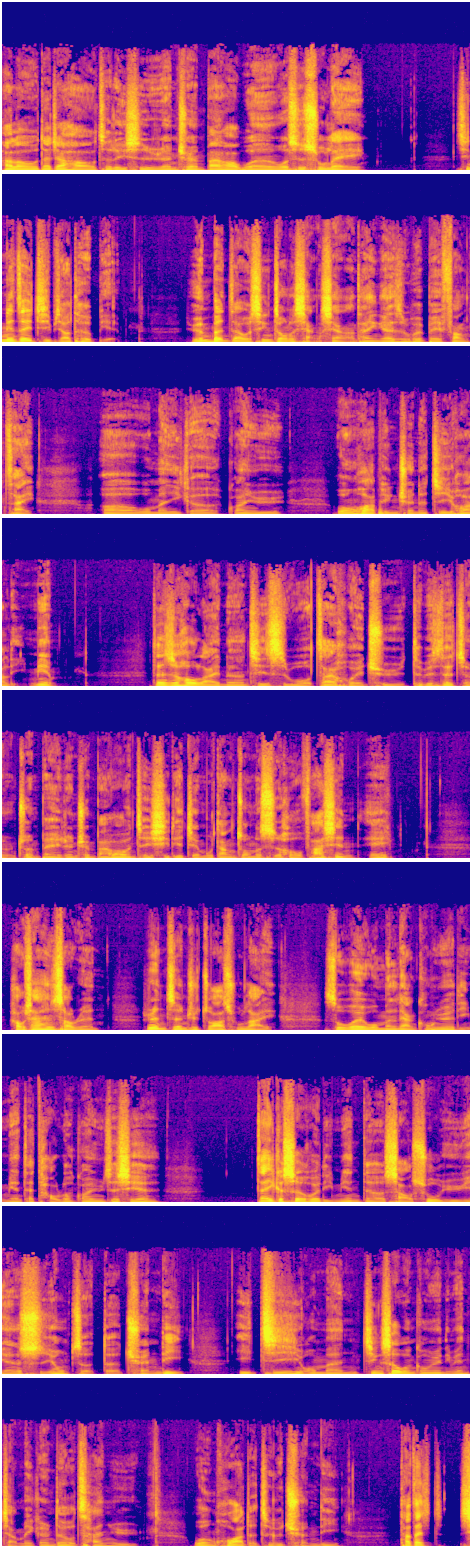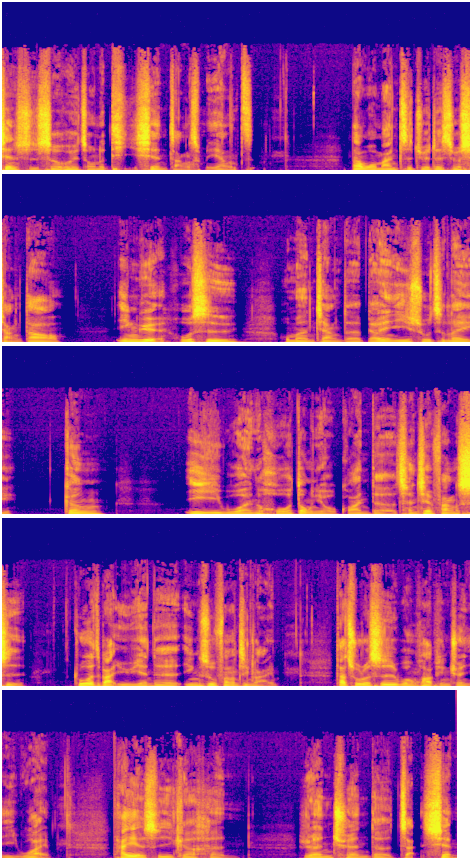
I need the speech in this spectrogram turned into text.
Hello，大家好，这里是人权白话文，我是舒磊。今天这一集比较特别，原本在我心中的想象啊，它应该是会被放在呃我们一个关于文化平权的计划里面。但是后来呢，其实我再回去，特别是在准准备人权白话文这一系列节目当中的时候，发现哎，好像很少人认真去抓出来所谓我们两公约里面在讨论关于这些。在一个社会里面的少数语言使用者的权利，以及我们金色文公约里面讲每个人都有参与文化的这个权利，它在现实社会中的体现长什么样子？那我蛮直觉的就想到音乐，或是我们讲的表演艺术之类，跟艺文活动有关的呈现方式。如果再把语言的因素放进来。它除了是文化平权以外，它也是一个很人权的展现。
